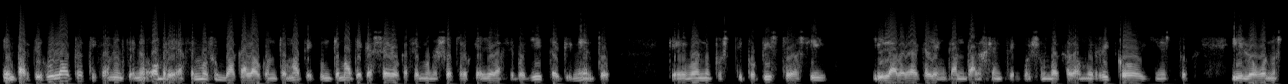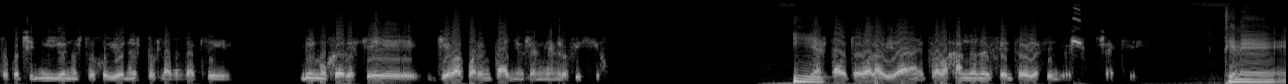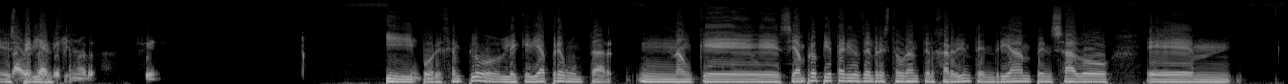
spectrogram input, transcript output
En particular, prácticamente no. Hombre, hacemos un bacalao con tomate, un tomate casero que hacemos nosotros, que lleva cebollita y pimiento, que bueno, pues tipo pisto así, y la verdad que le encanta a la gente, pues un bacalao muy rico y esto. Y luego nuestro cochinillo, nuestros judiones, pues la verdad que mi mujer es que lleva 40 años en el oficio. Y, ha estado toda la vida trabajando en el centro y haciendo eso. O sea que. Tiene experiencia. Y, por ejemplo, le quería preguntar, mm, aunque sean propietarios del restaurante El Jardín, ¿tendrían pensado em,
